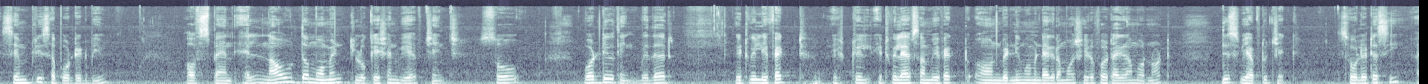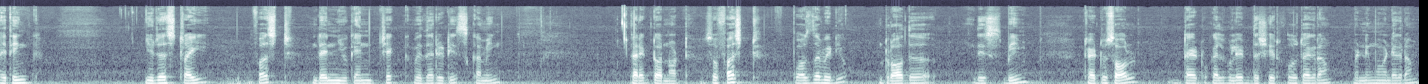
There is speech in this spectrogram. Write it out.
Simply supported beam of span L. Now the moment location we have changed. So what do you think? Whether it will affect it will it will have some effect on bending moment diagram or shear force diagram or not? This we have to check. So let us see. I think you just try first then you can check whether it is coming correct or not. So first pause the video draw the this beam try to solve try to calculate the shear force diagram bending moment diagram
